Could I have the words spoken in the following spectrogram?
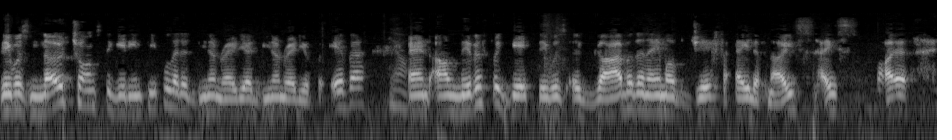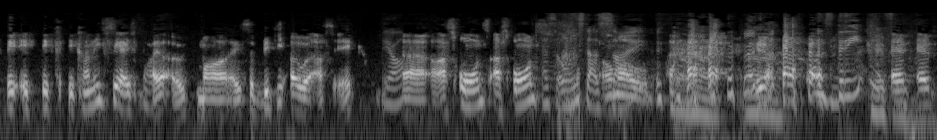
there was no chance to get in. People that had been on radio had been on radio forever. Yeah. And I'll never forget. There was a guy by the name of Jeff Aliff. Nou, hy's hy's baie ek ek ek, ek kan nie sê hy's baie oud, maar hy's 'n bietjie ouer as ek. Ja. Uh, as ons, as ons. As ons Almal- ja. Ons drie. and and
